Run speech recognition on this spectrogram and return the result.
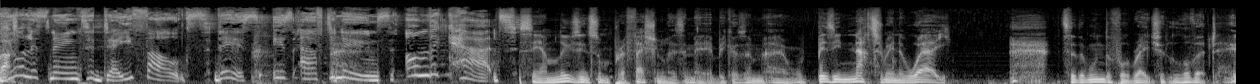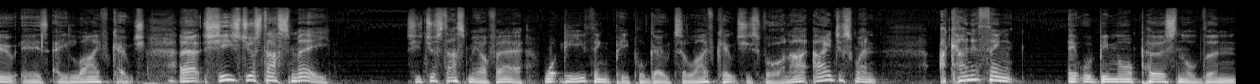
That's You're listening to Dave Falks. This is Afternoons on the Cat. See, I'm losing some professionalism here because I'm uh, busy nattering away to the wonderful Rachel Lovatt, who is a life coach. Uh, she's just asked me, she just asked me off air, what do you think people go to life coaches for? And I, I just went, I kind of think it would be more personal than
